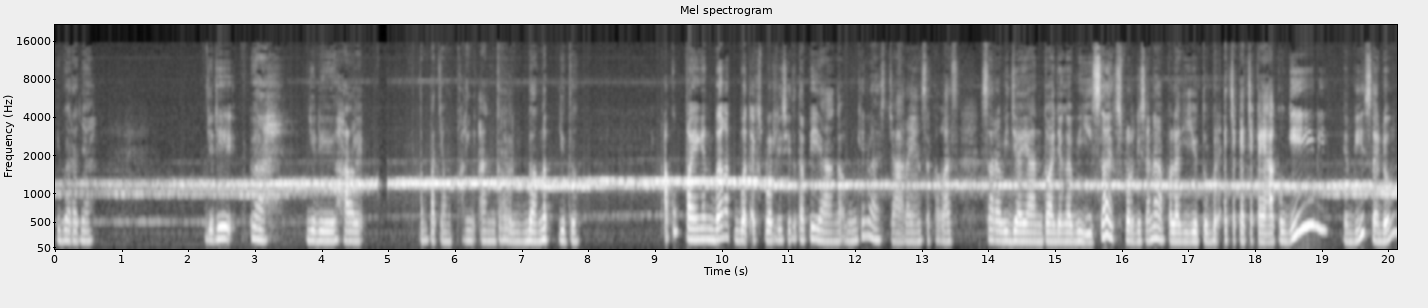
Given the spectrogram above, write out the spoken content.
ibaratnya. Jadi wah jadi hal tempat yang paling angker banget gitu aku pengen banget buat explore di situ tapi ya nggak mungkin lah secara yang sekelas Sarah Wijayanto aja nggak bisa explore di sana apalagi youtuber ecek-ecek kayak aku gini. Nggak bisa dong.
